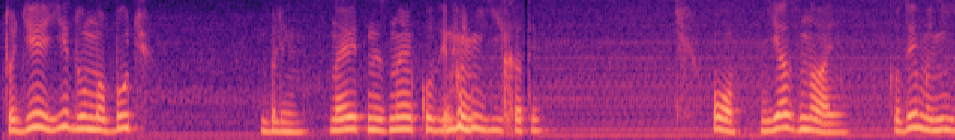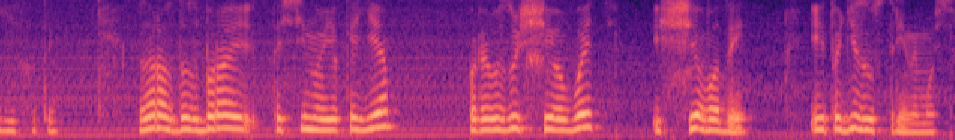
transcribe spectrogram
Тоді я їду, мабуть. Блін, навіть не знаю, куди мені їхати. О, я знаю, куди мені їхати. Зараз дозбираю те сіно, яке є, перевезу ще овець і ще води. І тоді зустрінемось.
